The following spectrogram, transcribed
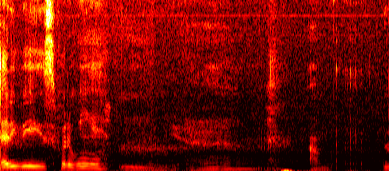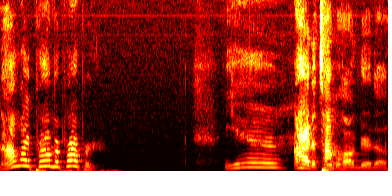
Eddie V's for the win. Yeah. I'm, No, I like prime and proper. Yeah. I had a tomahawk there though.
